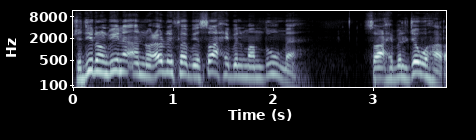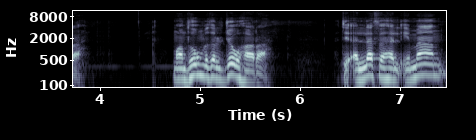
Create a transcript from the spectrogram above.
جدير بنا أن نعرف بصاحب المنظومة صاحب الجوهرة منظومة الجوهرة التي ألفها الإمام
